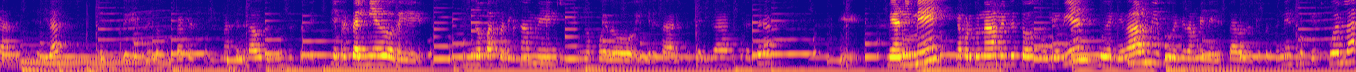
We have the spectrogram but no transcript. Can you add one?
a la especialidad, es eh, de los puntajes eh, más elevados, entonces eh, siempre está el miedo de si no paso el examen y si no puedo ingresar a la especialidad, etc. me animé, afortunadamente todo salió bien, pude quedarme, pude quedarme en el estado en el que pertenezco, que es Puebla,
